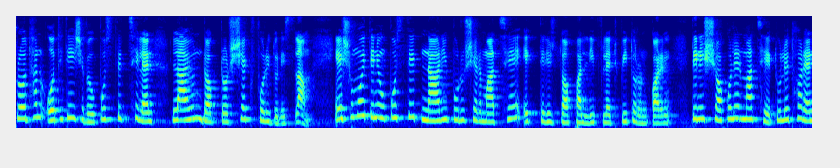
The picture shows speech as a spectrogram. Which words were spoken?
প্রধান অতিথি হিসেবে উপস্থিত ছিলেন লায়ন ডক্টর শেখ ফরিদুল ইসলাম। এ সময় তিনি উপস্থিত নারী পুরুষের মাঝে একত্রিশ দফা লিফলেট বিতরণ করেন। তিনি সকলের মাঝে তুলে ধরেন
